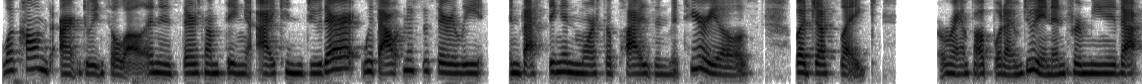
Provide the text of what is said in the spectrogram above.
what columns aren't doing so well? And is there something I can do there without necessarily investing in more supplies and materials, but just like ramp up what I'm doing. And for me, that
